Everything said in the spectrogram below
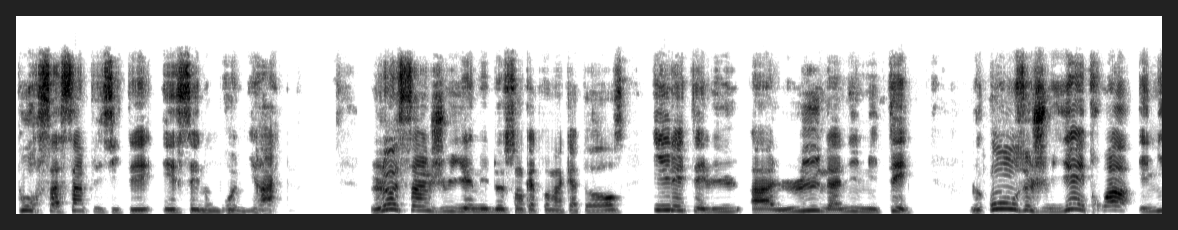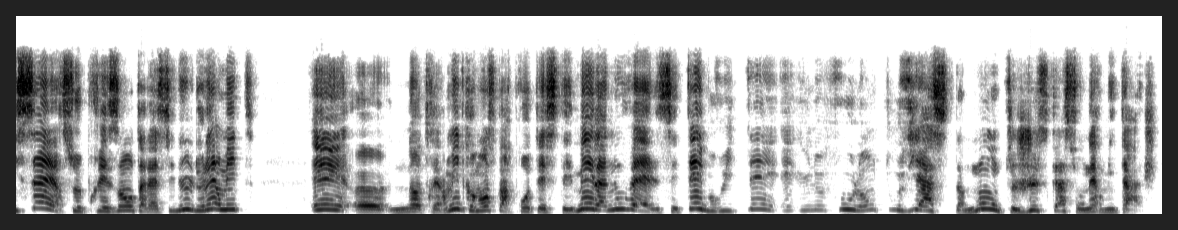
pour sa simplicité et ses nombreux miracles. Le 5 juillet 1294, il est élu à l'unanimité. Le 11 juillet, trois émissaires se présentent à la cellule de l'ermite. Et euh, notre ermite commence par protester. Mais la nouvelle s'est ébruitée et une foule enthousiaste monte jusqu'à son ermitage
